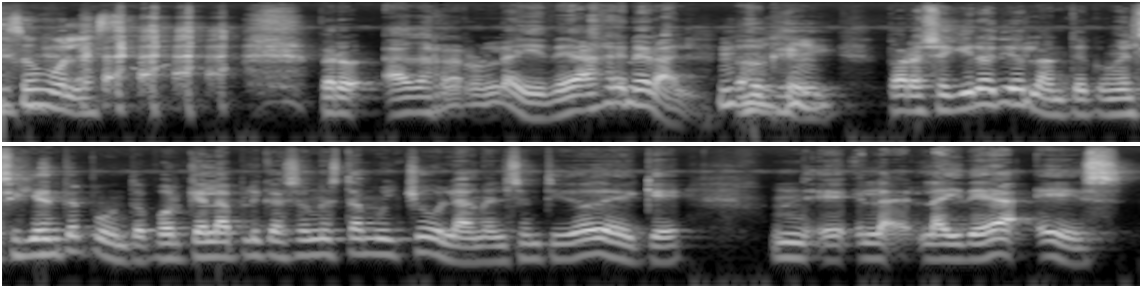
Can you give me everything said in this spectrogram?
Hizo bolas. Pero agarraron la idea general, ok, para seguir adelante con el siguiente punto, porque la aplicación está muy chula en el sentido de que mm, eh, la, la, idea es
